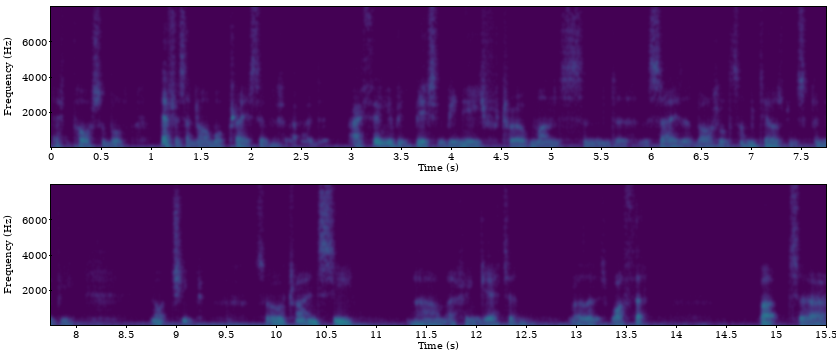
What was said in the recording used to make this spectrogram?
if possible. If it's a normal price, if, I think if it's basically been aged for 12 months and uh, the size of the bottle, something tells me it's going to be not cheap. So I'll try and see um, if I can get it and whether it's worth it. But uh,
